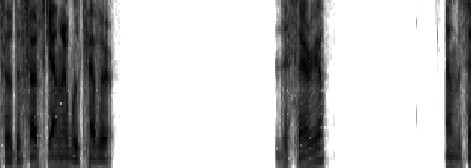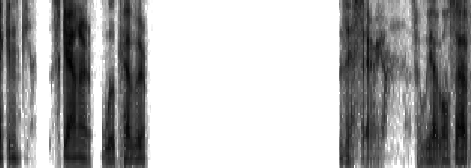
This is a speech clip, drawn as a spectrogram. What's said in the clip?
So the first scanner will cover this area, and the second scanner will cover this area. So we have also have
